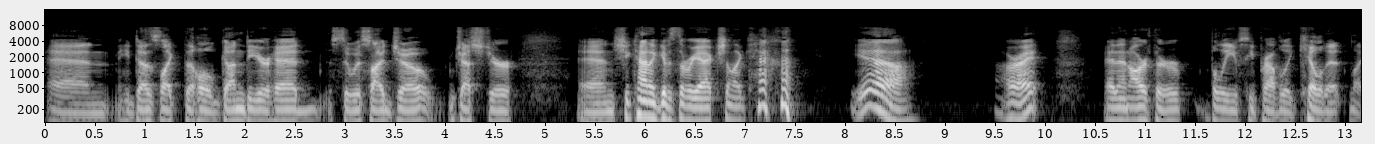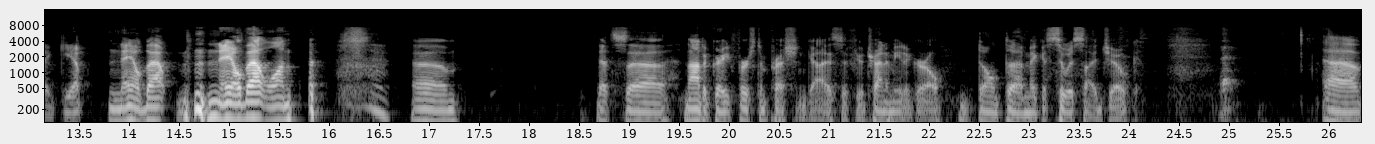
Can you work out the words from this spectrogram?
and he does like the whole gun to your head suicide joke gesture, and she kind of gives the reaction like, yeah, all right. And then Arthur believes he probably killed it. Like, yep, nailed that, nailed that one. um, that's uh, not a great first impression, guys. If you're trying to meet a girl, don't uh, make a suicide joke. Uh,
